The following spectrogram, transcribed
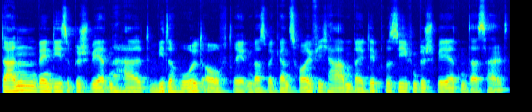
dann, wenn diese Beschwerden halt wiederholt auftreten, was wir ganz häufig haben bei depressiven Beschwerden, dass halt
